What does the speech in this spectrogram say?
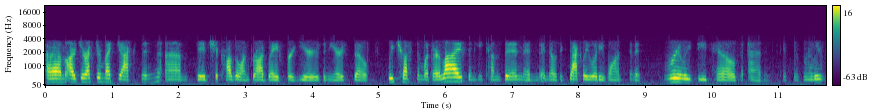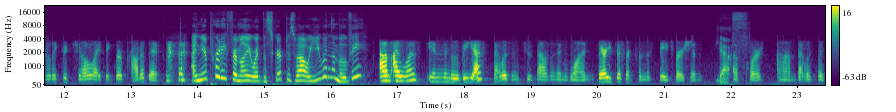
Um, our director, Mike Jackson, um, did Chicago on Broadway for years and years, so we trust him with our life, and he comes in and, and knows exactly what he wants, and it's really detailed, and it's a really, really good show. I think we're proud of it. And you're pretty familiar with the script as well. Were you in the movie? Um, I was in the movie, yes, that was in 2001. Very different from the stage version, Yes. of course. Um, that was with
